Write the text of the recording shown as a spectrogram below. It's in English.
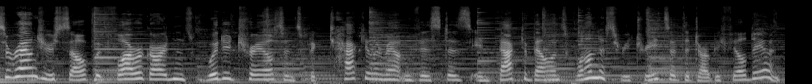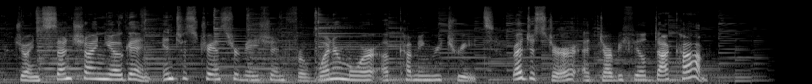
Surround yourself with flower gardens, wooded trails, and spectacular mountain vistas in Back to Balance wellness retreats at the Darby Field Inn. Join Sunshine Yoga and Intus Transformation for one or more upcoming retreats. Register at darbyfield.com.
